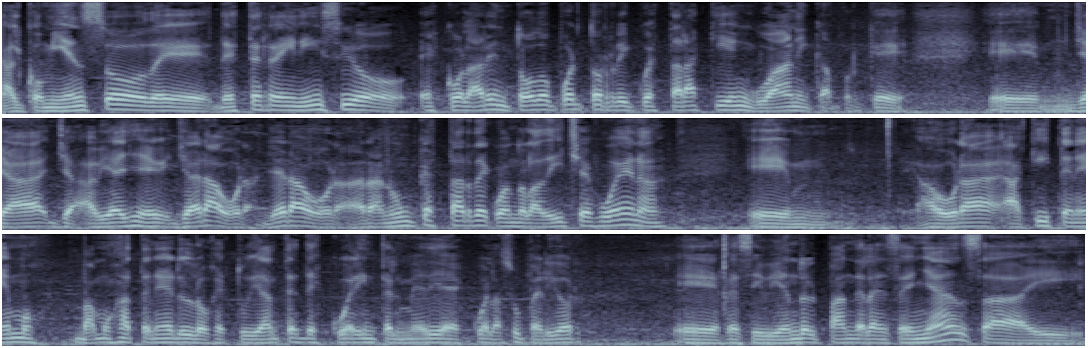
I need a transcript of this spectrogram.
al comienzo de, este reinicio escolar en todo Puerto Rico, estar aquí en Guánica, porque ya, ya, había, ya era hora, ya era hora. Ahora nunca es tarde cuando la dicha es buena. Em, ahora aquí tenemos, vamos a tener los estudiantes de escuela intermedia y escuela superior eh, recibiendo el pan de la enseñanza y,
